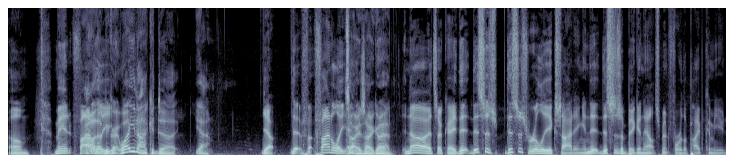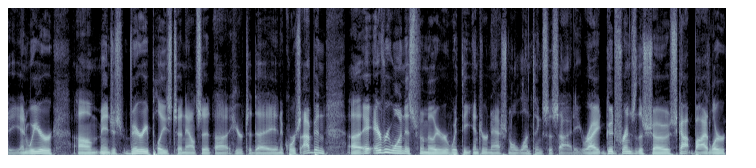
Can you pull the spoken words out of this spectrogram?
um, man, finally, oh, that'd be great. Well, you know, I could, uh, yeah. Yeah. F- finally, sorry, sorry. Go ahead. No, it's okay. Th- this is this is really exciting, and th- this is a big announcement for the pipe community, and we are, um, man, just very pleased to announce it uh, here today. And of course, I've been. Uh, everyone is familiar with the International Lunting Society, right? Good friends of the show, Scott Beidler.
